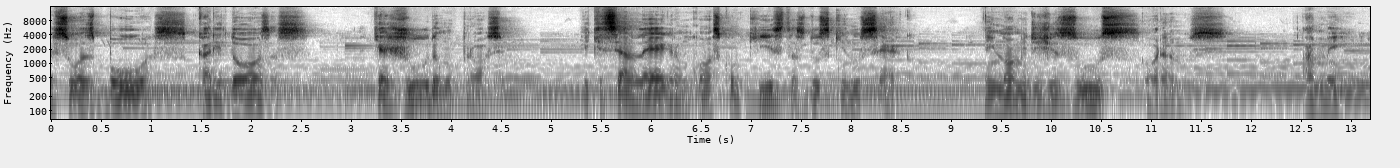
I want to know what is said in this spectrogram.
pessoas boas, caridosas, que ajudam o próximo e que se alegram com as conquistas dos que nos cercam. Em nome de Jesus oramos. Amém.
